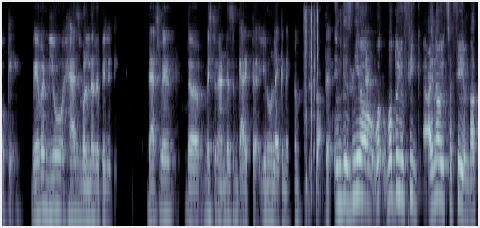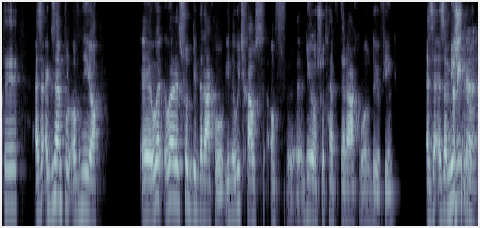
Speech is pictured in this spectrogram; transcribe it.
Okay. Wherever Neo has vulnerability. That's where the mr anderson character you know like in a the, in this neo what, what do you think? I know it's a film but uh, as an example of neo uh, where, where it should be the rahu in which house of uh, neo should have the rahu what do you think? As a, as a mission I mean uh,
